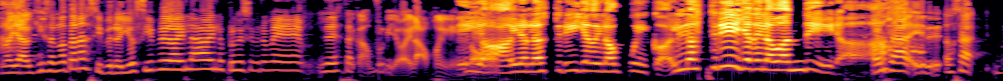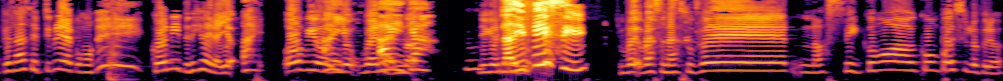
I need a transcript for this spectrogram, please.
No, ya, quizás no tan así, pero yo siempre bailaba y los profes siempre me, me destacaban porque yo bailaba muy lindo. Ella era la estrella de la cueca y la estrella de la bandera. O sea, eh, o sea, empezaba septiembre y era como, "Ay, Connie, tenés que bailar. Yo, ay, obvio. Ay, y yo, bueno, ay, no. ya. Yo La difícil. Va a sonar súper, no sé cómo, cómo puedo decirlo, pero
